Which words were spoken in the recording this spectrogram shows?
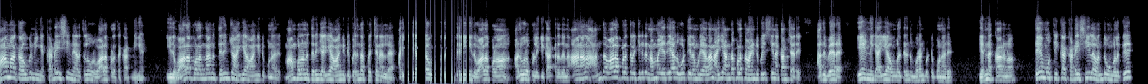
பாமகவுக்கு நீங்க கடைசி நேரத்துல ஒரு வாழைப்பழத்தை காட்டுனீங்க. இது வாழைப்பழம் தான் தெரிஞ்சும் ஐயா வாங்கிட்டு போனாரு. மாம்பழம்னு தெரிஞ்சு ஐயா வாங்கிட்டு போயிருந்தா பிரச்சனை இல்ல. ஐயாவுக்கு தெரியும் இது வாழைப்பழம் அழுவுற பிள்ளைக்கு காட்டுறதுன்னு. ஆனாலும் அந்த வாழைப்பழத்தை வச்சுக்கிட்டு நம்ம எதையாவது ஓட்டிட முடியாதான்னு ஐயா அந்த பழத்தை வாங்கிட்டு போய் சீனை காமிச்சாரு. அது வேற. ஏன் இன்னைக்கு ஐயா உங்கள்ட்ட இருந்து முரண்பட்டு போனாரு? என்ன காரணம்? தேமுதிக கடைசியில வந்து உங்களுக்கு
